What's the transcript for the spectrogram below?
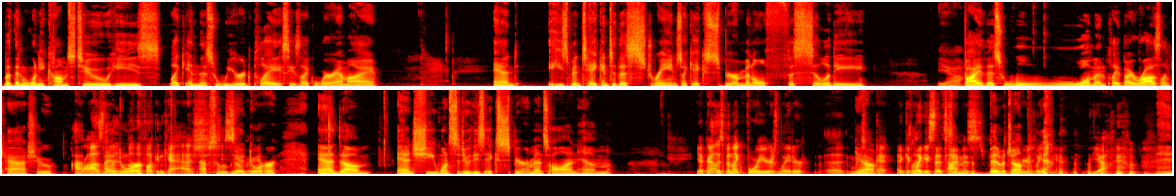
But then when he comes to, he's like in this weird place. He's like, "Where am I?" And he's been taken to this strange like experimental facility yeah. by this w- woman played by Rosalind Cash, who I, I adore, motherfucking Cash. Absolutely so adore great. her, and um and she wants to do these experiments on him. Yeah, apparently it's been like four years later. Uh, which, Yeah. Okay. Like, like- you said, time is a bit of a jump. Weirdly, Yeah. yeah.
